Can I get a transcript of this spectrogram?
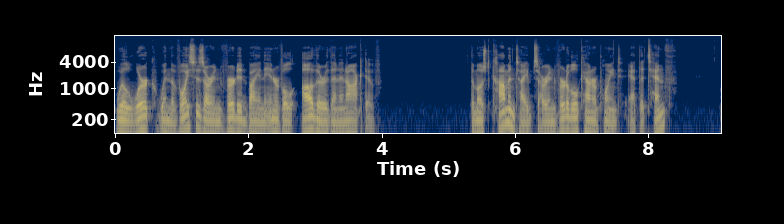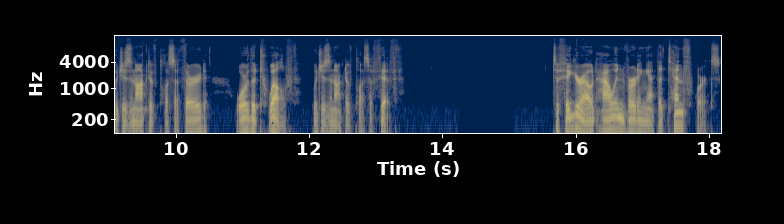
will work when the voices are inverted by an interval other than an octave. The most common types are invertible counterpoint at the tenth, which is an octave plus a third, or the twelfth, which is an octave plus a fifth. To figure out how inverting at the tenth works,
